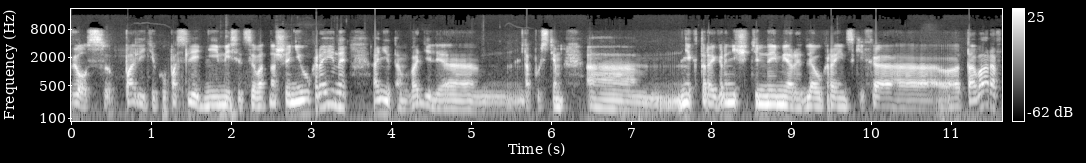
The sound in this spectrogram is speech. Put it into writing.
вел политику последние месяцы в отношении Украины. Они там вводили, допустим, некоторые ограничительные меры для украинских товаров, долларов,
